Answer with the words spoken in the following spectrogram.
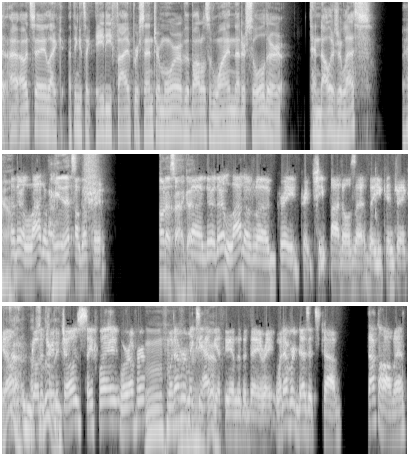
I, I would say, like I think it's like eighty five percent or more of the bottles of wine that are sold are ten dollars or less. Wow. Uh, there are a lot of. I mean, that's. I'll go for it. Oh no, sorry. Go ahead. Uh, there, there are a lot of uh, great, great cheap bottles that, that you can drink. You Yeah, know? go absolutely. to Trader Joe's, Safeway, wherever. Mhm. Whatever makes you happy Yeah. at the end of the day, right? Whatever does its job. It's alcohol, man. At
